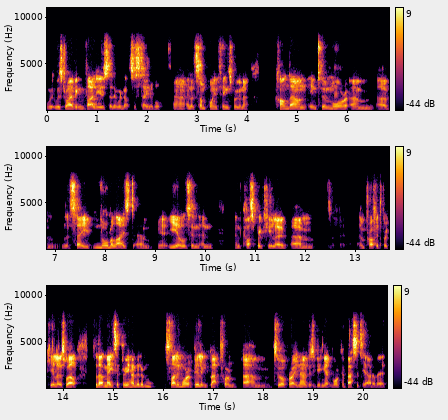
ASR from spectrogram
was driving values that were not sustainable, uh, and at some point things were going to calm down into more, um, um, let's say, normalized um, you know, yields and, and and cost per kilo um, and profit per kilo as well. So that makes a 300 a slightly more appealing platform um, to operate now because you can get more capacity out of it.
